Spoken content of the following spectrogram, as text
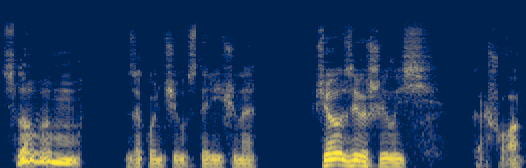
Словом, — закончил старейшина, — все завершилось хорошо.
